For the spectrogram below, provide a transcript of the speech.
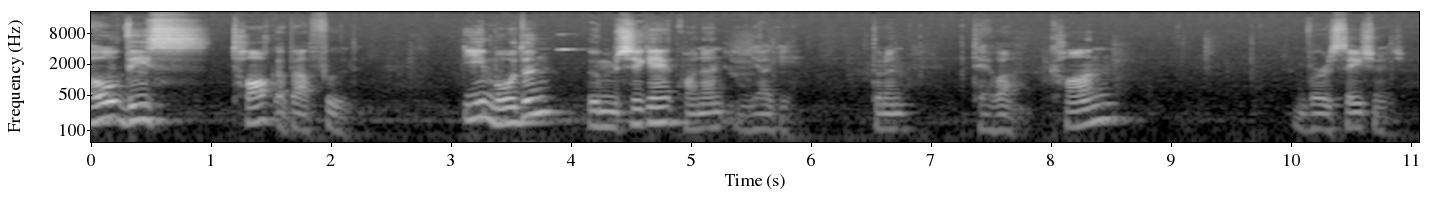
All this talk about food 이 모든 음식에 관한 이야기 또는 대화 conversation이죠.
